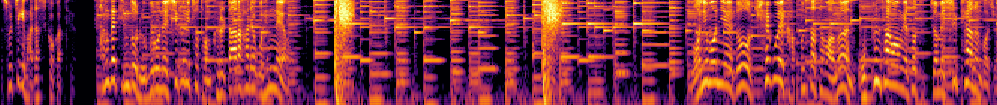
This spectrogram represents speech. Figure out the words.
솔직히 맞았을 것 같아요. 상대 팀도 르브론의 시그니처 덩크를 따라 하려고 했네요. 뭐니 뭐니 해도 최고의 갑분싸 상황은 오픈 상황에서 득점에 실패하는 거죠.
